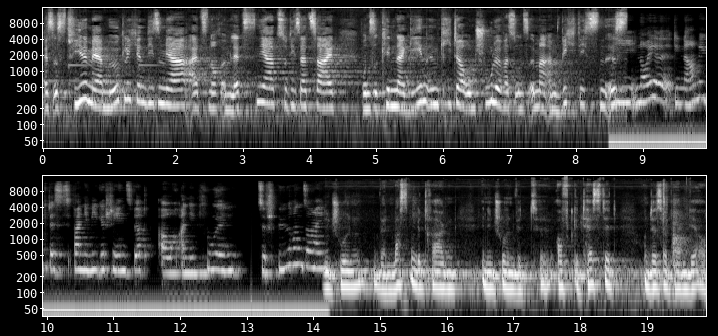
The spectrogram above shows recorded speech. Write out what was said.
Es ist viel mehr möglich in diesem Jahr als noch im letzten Jahr zu dieser Zeit. Unsere Kinder gehen in Kita und Schule, was uns immer am wichtigsten ist. Die neue Dynamik des Pandemiegeschehens wird auch an den Schulen zu spüren sein. In den Schulen werden Masken getragen, in den Schulen wird äh, oft getestet. Und deshalb haben wir auch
